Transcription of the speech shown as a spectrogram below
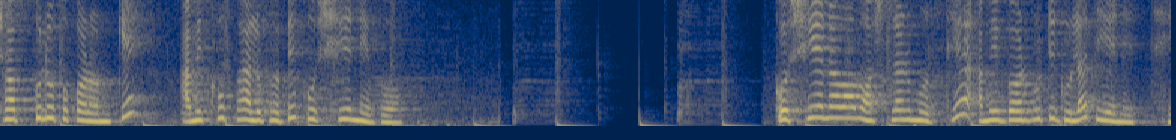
সবগুলো উপকরণকে আমি খুব ভালোভাবে কষিয়ে নেব। কষিয়ে নেওয়া মশলার মধ্যে আমি বরবটিগুলা দিয়ে নিচ্ছি।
